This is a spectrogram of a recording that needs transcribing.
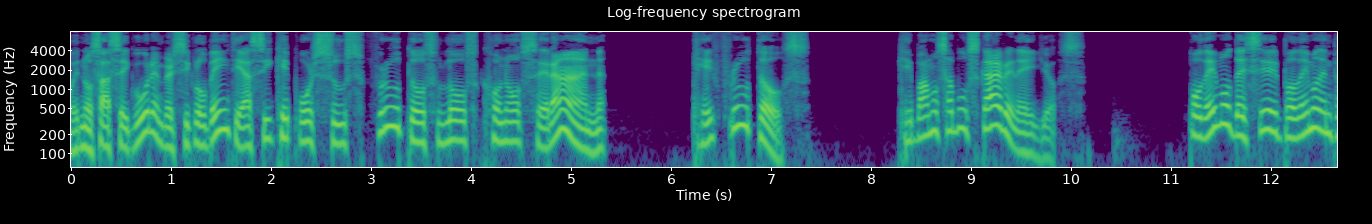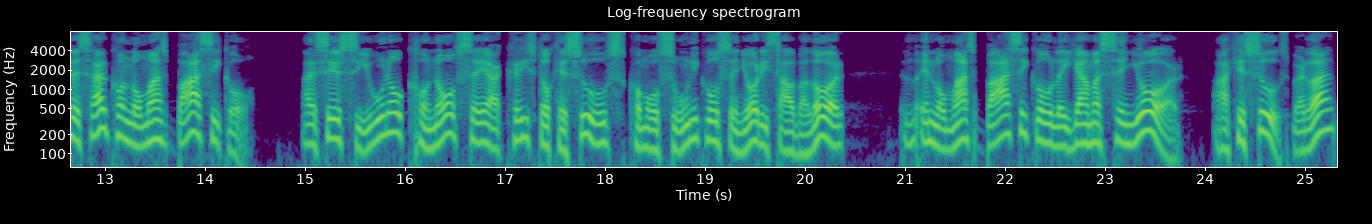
Pues nos asegura en versículo 20, así que por sus frutos los conocerán. ¿Qué frutos? ¿Qué vamos a buscar en ellos? Podemos decir, podemos empezar con lo más básico es decir, si uno conoce a Cristo Jesús como su único Señor y Salvador, en lo más básico le llama Señor a Jesús, ¿verdad?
